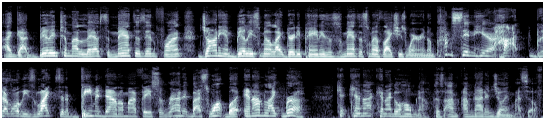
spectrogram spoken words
I got Billy to my left, Samantha's in front. Johnny and Billy smell like dirty panties, and Samantha smells like she's wearing them. I'm sitting here hot because all these lights that are beaming down on my face, surrounded by swamp butt, and I'm like, bruh. Can, can I can I go home now? Because I'm I'm not enjoying myself.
